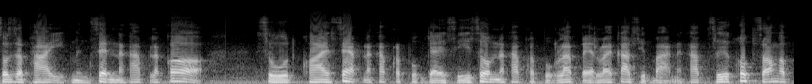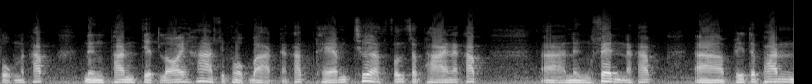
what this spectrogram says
สนสะพายอีก 1 เส้นนะครับ แล้วก็สูตรควายแซบนะครับกระปุกใหญ่สีส้มนะครับกระปุกละ 890 บาทนะครับซื้อครบ 2 กระปุกนะครับ 1,756 บาทนะครับแถมเชือกสนสะพายนะครับอ่าหนึ่งเส้นนะครับอ่าผลิตภัณฑ์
